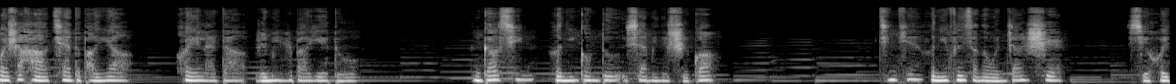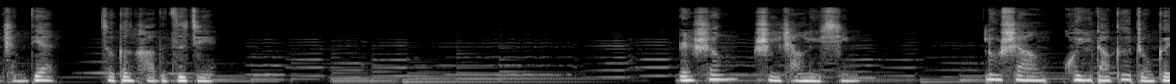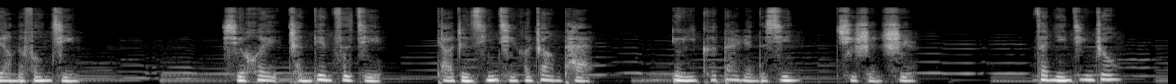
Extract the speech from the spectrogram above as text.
晚上好，亲爱的朋友，欢迎来到人民日报夜读。很高兴和您共度下面的时光。今天和您分享的文章是：学会沉淀，做更好的自己。人生是一场旅行，路上会遇到各种各样的风景。学会沉淀自己，调整心情和状态。用一颗淡然的心去审视，在宁静中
